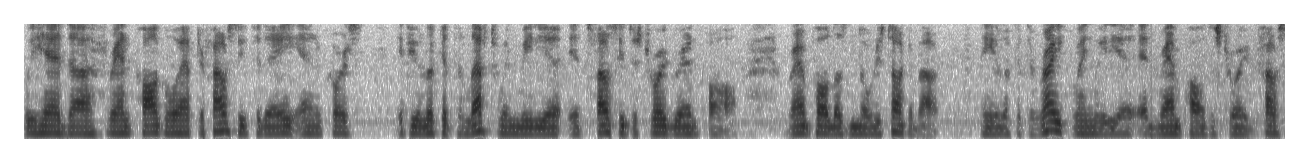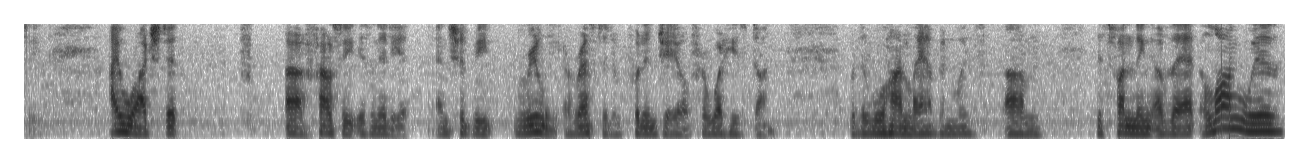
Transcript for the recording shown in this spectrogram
We had uh, Rand Paul go after Fauci today, and of course, if you look at the left wing media, it's Fauci destroyed Rand Paul. Rand Paul doesn't know what he's talking about. And you look at the right wing media, and Rand Paul destroyed Fauci. I watched it. Uh, Fauci is an idiot and should be really arrested and put in jail for what he's done with the Wuhan lab and with um, his funding of that, along with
